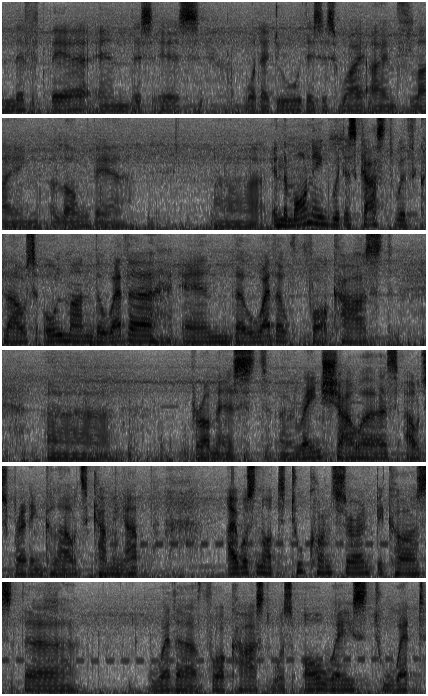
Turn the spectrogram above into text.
lift there and this is what I do. This is why I'm flying along there. Uh, in the morning we discussed with Klaus Ullmann the weather and the weather forecast uh, promised uh, rain showers outspreading clouds coming up. I was not too concerned because the weather forecast was always too wet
